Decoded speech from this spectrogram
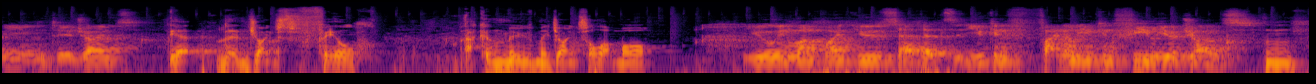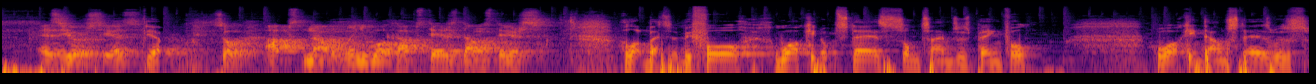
into your joints, yeah, the joints feel I can move my joints a lot more. You in one point you said that you can finally you can feel your joints as yours. Yes. Yep, So up now, when you walk upstairs, downstairs, a lot better. Before walking upstairs sometimes was painful. Walking downstairs was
